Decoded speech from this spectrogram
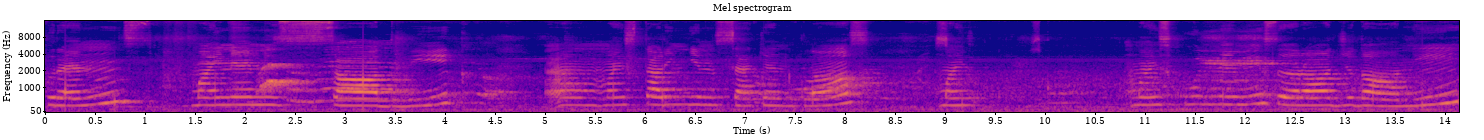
friends, my name is Sadvik. Um, I'm studying in second class. My my school name is Rajdhani.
